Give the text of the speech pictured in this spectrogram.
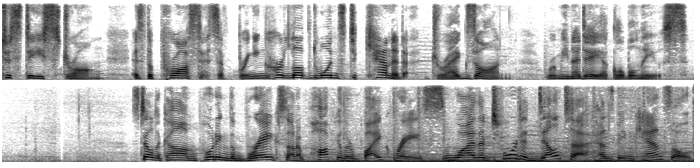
to stay strong as the process of bringing her loved ones to Canada drags on. Rumina Daya, Global News. Still to come, putting the brakes on a popular bike race. Why the Tour de Delta has been canceled.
